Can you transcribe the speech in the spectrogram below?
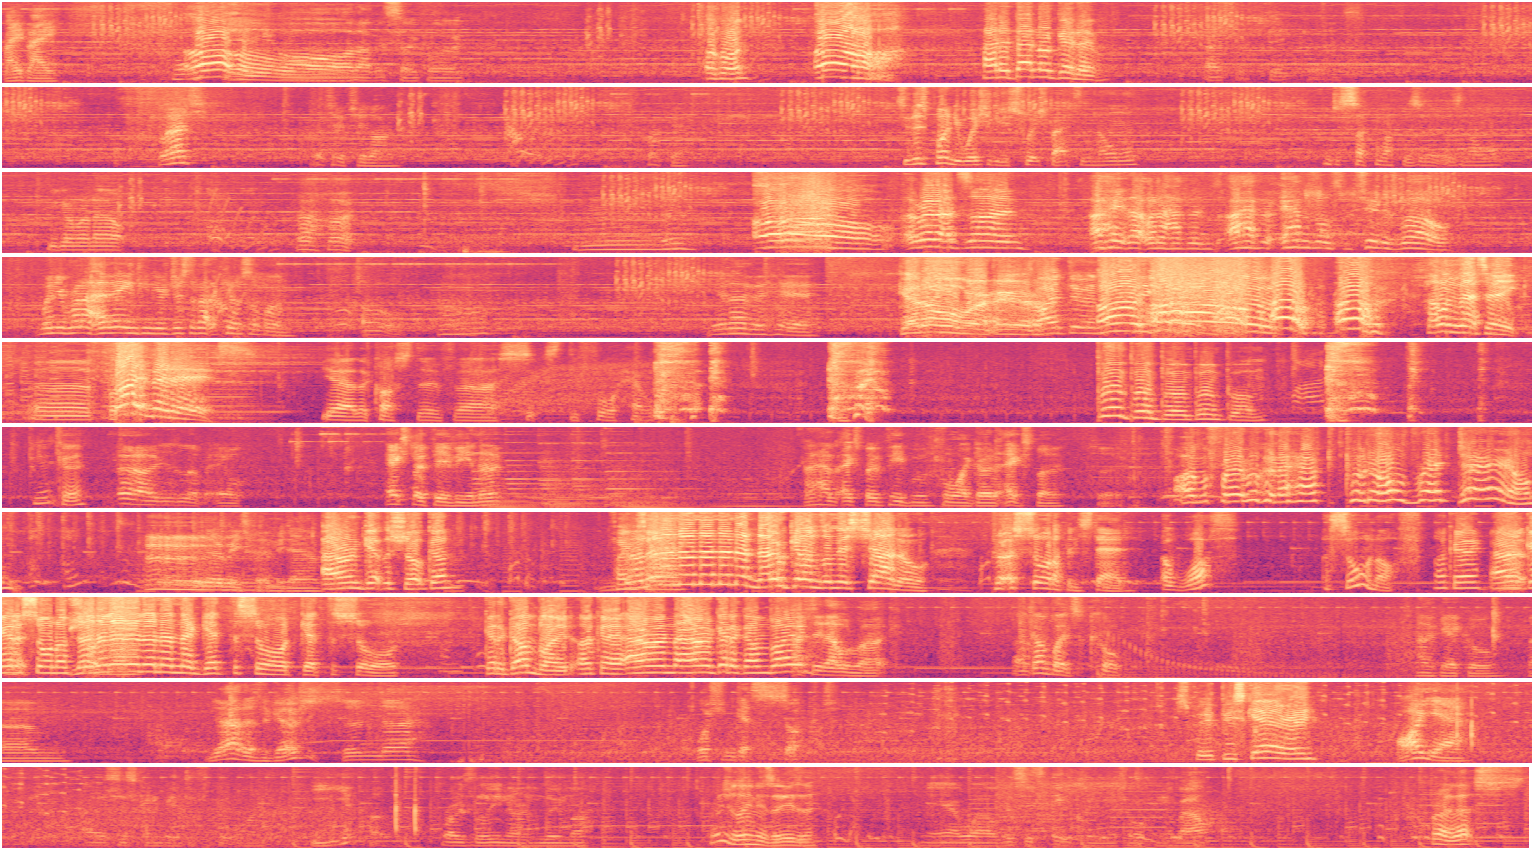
Bye bye. Uh-oh. Oh, that was so close. Oh, go on. Oh! How did that not get him? That's ridiculous. What? That took too long. Okay. See, at this point, you wish you could just switch back to the normal. And just suck him up as, as normal. You're gonna run out. Ah, fuck. Oh! I ran out of time. I hate that when it happens. I have it happens on Splatoon as well. When you run out of ink and you're just about to kill someone. Oh. Get over here. Get over here! Try doing. Oh, you got Oh! Oh! How long did that take? Uh, fi- Five minutes! yeah, the cost of uh, 64 health. boom, boom, boom, boom, boom. Okay. Oh, just a little bit ill. Expo PV, you know? I have Expo PV before I go to Expo, so. I'm afraid we're gonna have to put old Red down. Nobody's putting me down. Aaron, get the shotgun. No, Thanks, no, Aaron. no, no, no, no, no guns on this channel! Put a sword up instead. A what? A sawn off. Okay, Aaron, No, get no, a sawn off No, no, shotgun. no, no, no, no, no, get the sword, get the sword. Get a gunblade. Okay, Aaron, Aaron, get a gunblade. Actually, that will work. Uh, gunblades are cool. Okay, cool. Um, yeah, there's the ghosts, and uh, watch them get sucked. Spoopy scary. Oh yeah. Oh, this is gonna be a difficult one. Yep. Rosalina and Luma. Rosalina's easy. Yeah, well, this is Inkling we're talking about. Bro, that's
